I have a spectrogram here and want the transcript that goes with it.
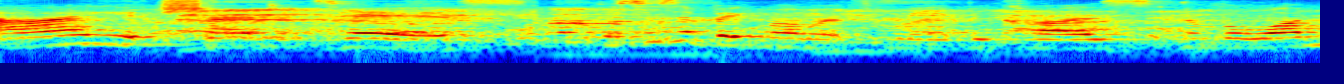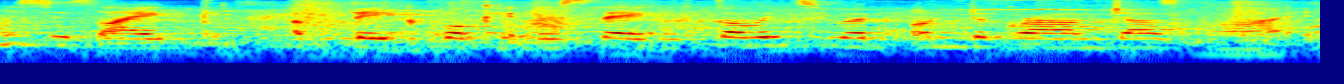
I shed tears. This is a big moment for me because, number one, this is like a big bucket list thing. Going to an underground jazz bar in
